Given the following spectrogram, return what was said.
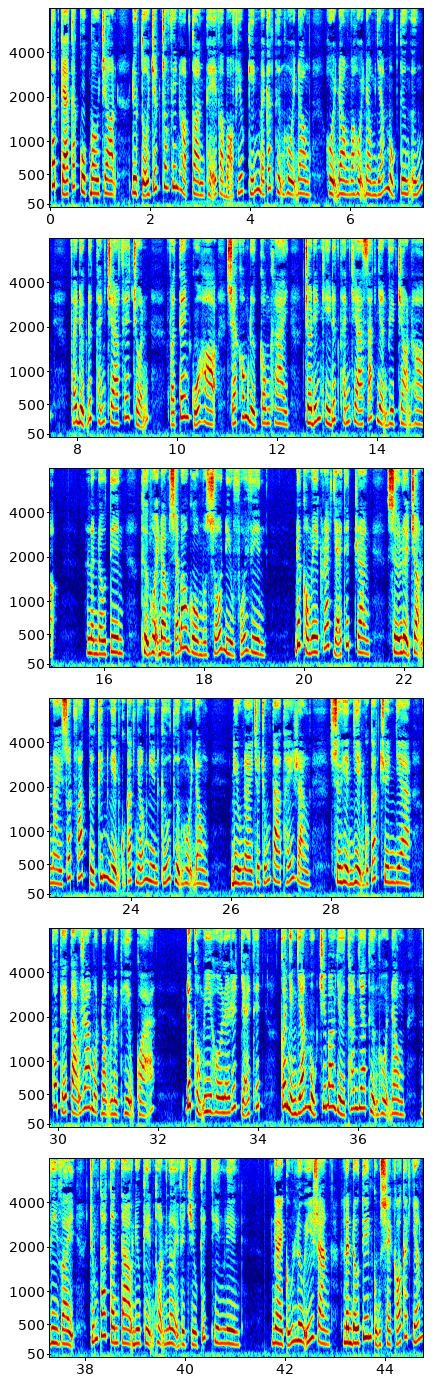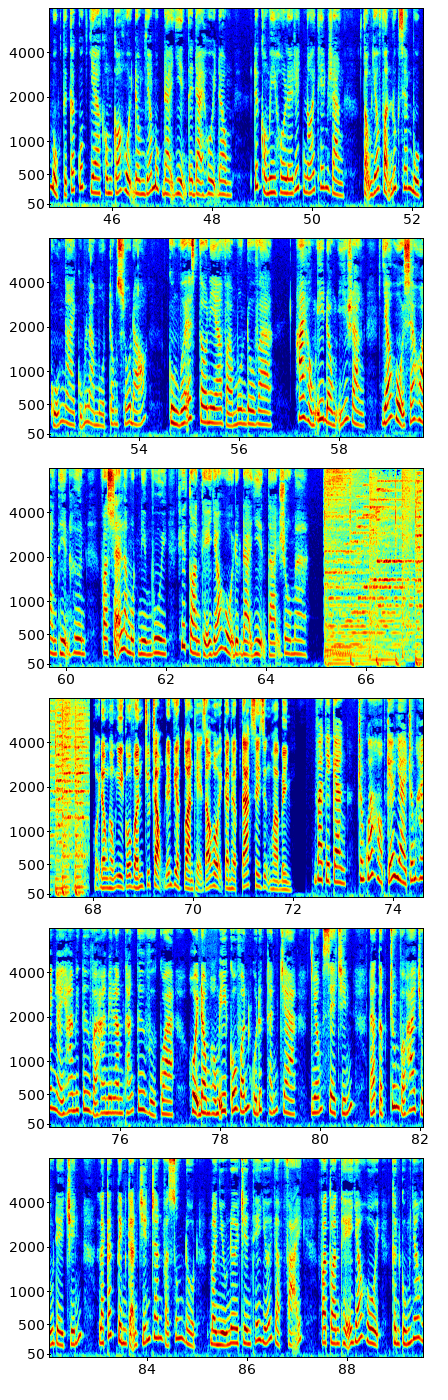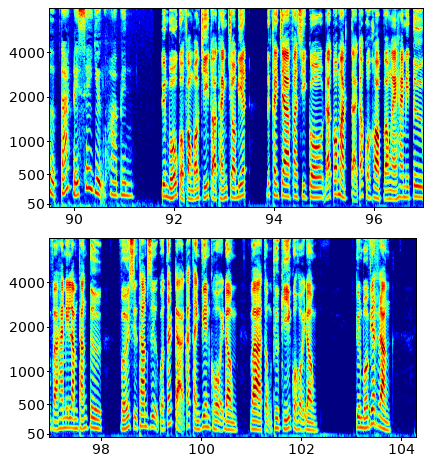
Tất cả các cuộc bầu chọn được tổ chức trong phiên họp toàn thể và bỏ phiếu kín bởi các thượng hội đồng, hội đồng và hội đồng giám mục tương ứng, phải được Đức Thánh Cha phê chuẩn và tên của họ sẽ không được công khai cho đến khi Đức Thánh Cha xác nhận việc chọn họ. Lần đầu tiên, Thượng Hội đồng sẽ bao gồm một số điều phối viên. Đức Hồng Y Greg giải thích rằng sự lựa chọn này xuất phát từ kinh nghiệm của các nhóm nghiên cứu Thượng Hội đồng. Điều này cho chúng ta thấy rằng sự hiện diện của các chuyên gia có thể tạo ra một động lực hiệu quả. Đức Hồng Y Holeric giải thích, có những giám mục chưa bao giờ tham gia Thượng Hội đồng, vì vậy chúng ta cần tạo điều kiện thuận lợi về chiều kích thiên liêng. Ngài cũng lưu ý rằng, lần đầu tiên cũng sẽ có các giám mục từ các quốc gia không có hội đồng giám mục đại diện tại Đại hội đồng. Đức Hồng Y Holeric nói thêm rằng, Tổng giáo phận Luxembourg của Ngài cũng là một trong số đó, cùng với Estonia và Moldova. Hai Hồng Y đồng ý rằng giáo hội sẽ hoàn thiện hơn và sẽ là một niềm vui khi toàn thể giáo hội được đại diện tại Roma. Hội đồng Hồng Y cố vấn chú trọng đến việc toàn thể giáo hội cần hợp tác xây dựng hòa bình. Vatican, trong khóa họp kéo dài trong hai ngày 24 và 25 tháng 4 vừa qua, Hội đồng Hồng Y cố vấn của Đức Thánh Cha, nhóm C9, đã tập trung vào hai chủ đề chính là các tình cảnh chiến tranh và xung đột mà nhiều nơi trên thế giới gặp phải và toàn thể giáo hội cần cùng nhau hợp tác để xây dựng hòa bình. Tuyên bố của phòng báo chí tòa thánh cho biết, Đức Thánh Cha Francisco đã có mặt tại các cuộc họp vào ngày 24 và 25 tháng 4 với sự tham dự của tất cả các thành viên của hội đồng và tổng thư ký của hội đồng. Tuyên bố viết rằng,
